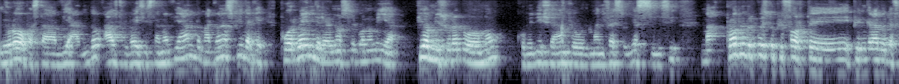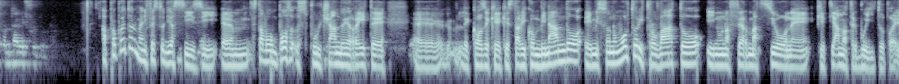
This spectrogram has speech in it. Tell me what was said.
l'Europa sta avviando, altri paesi stanno avviando, ma che è una sfida che può rendere la nostra economia più a misura d'uomo, come dice anche il manifesto di Assisi, ma proprio per questo più forte e più in grado di affrontare il futuro. A proposito del manifesto di Assisi, ehm, stavo un po' spulciando in rete eh, le cose che, che, stavi combinando e mi sono molto ritrovato in un'affermazione che ti hanno attribuito, poi.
